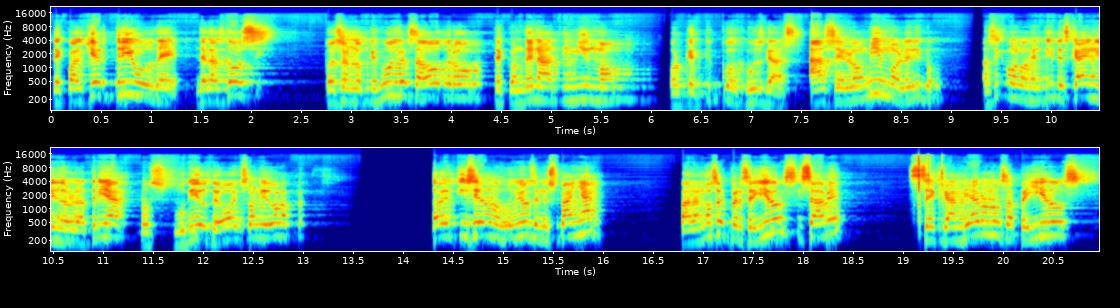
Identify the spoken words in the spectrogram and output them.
de cualquier tribu de, de las doce, pues en lo que juzgas a otro, te condena a ti mismo, porque tú juzgas, hace lo mismo, le digo, Así como los gentiles caen en idolatría, los judíos de hoy son idólatras. ¿Saben qué hicieron los judíos en España? Para no ser perseguidos, ¿sí sabe? Se cambiaron los apellidos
